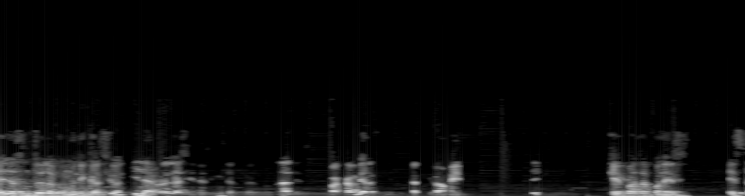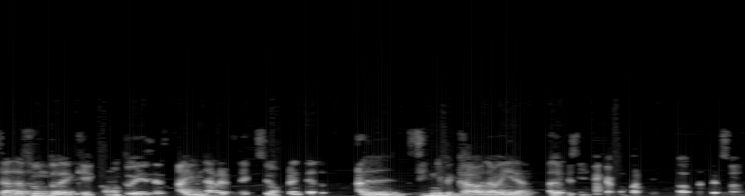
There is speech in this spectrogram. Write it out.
El asunto de la comunicación y las relaciones interpersonales va a cambiar significativamente. ¿Qué pasa con eso? Está el asunto de que, como tú dices, hay una reflexión frente al significado de la vida, a lo que significa compartir con otra persona.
